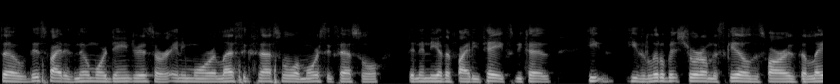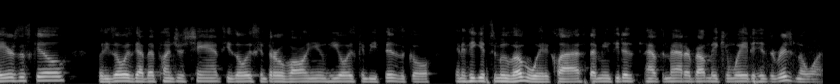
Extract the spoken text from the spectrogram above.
So this fight is no more dangerous or any more less successful or more successful than any other fight he takes because he's he's a little bit short on the skills as far as the layers of skills, but he's always got that puncher's chance. He's always can throw volume. He always can be physical. And if he gets to move up a weight class, that means he doesn't have to matter about making weight to his original one,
